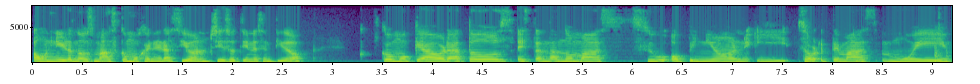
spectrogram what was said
a unirnos más como generación, si eso tiene sentido. Como que ahora todos están dando más su opinión y sobre temas muy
